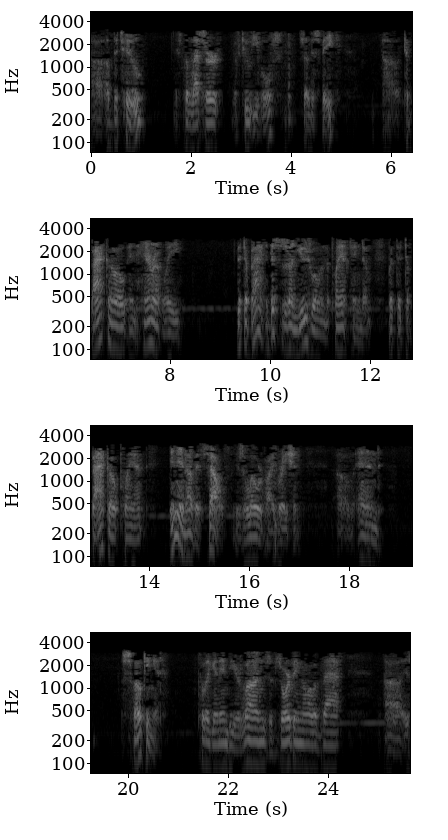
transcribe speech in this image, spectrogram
Uh, of the two, it's the lesser of two evils, so to speak. Uh, tobacco inherently, the tobacco, this is unusual in the plant kingdom, but the tobacco plant in and of itself is a lower vibration. Um, and smoking it, pulling it into your lungs, absorbing all of that, uh, is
